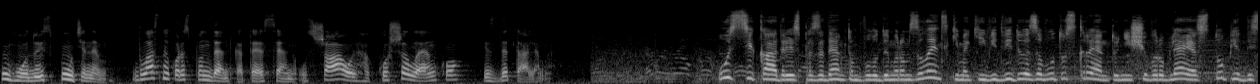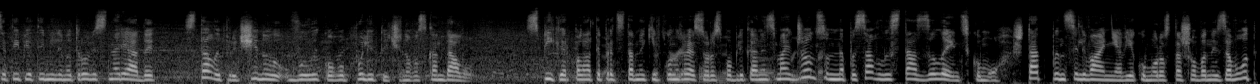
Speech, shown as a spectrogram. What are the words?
угоду із Путіним. Власна кореспондентка ТСН у США Ольга Кошеленко із деталями. Ось ці кадри з президентом Володимиром Зеленським, який відвідує завод у Скрентоні, що виробляє 155-мм снаряди, стали причиною великого політичного скандалу. Спікер Палати представників Конгресу республіканець Майк Джонсон написав листа Зеленському. Штат Пенсильванія, в якому розташований завод,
